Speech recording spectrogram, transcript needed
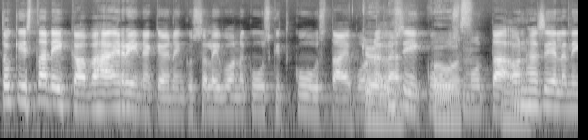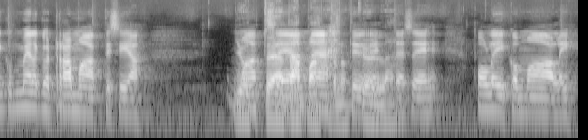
toki stadikka on vähän erinäköinen kuin se oli vuonna 66 tai vuonna Kyllä, 96, kuusi. mutta Mm. onhan siellä niinku melko dramaattisia Juttuja matseja tapahtunut, nähty, kyllä. että se oliko maali.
